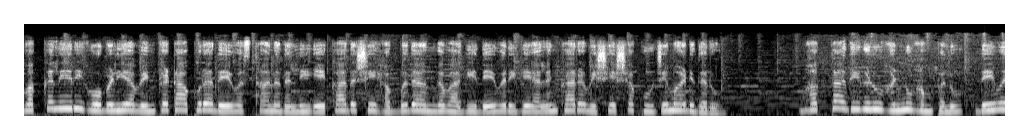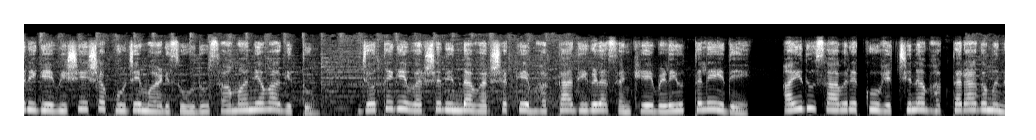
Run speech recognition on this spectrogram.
ವಕ್ಕಲೇರಿ ಹೋಬಳಿಯ ವೆಂಕಟಾಪುರ ದೇವಸ್ಥಾನದಲ್ಲಿ ಏಕಾದಶಿ ಹಬ್ಬದ ಅಂಗವಾಗಿ ದೇವರಿಗೆ ಅಲಂಕಾರ ವಿಶೇಷ ಪೂಜೆ ಮಾಡಿದರು. ಭಕ್ತಾದಿಗಳು ಹಣ್ಣು ಹಂಪಲು, ದೇವರಿಗೆ ವಿಶೇಷ ಪೂಜೆ ಮಾಡಿಸುವುದು ಸಾಮಾನ್ಯವಾಗಿತ್ತು. ಜೊತೆಗೆ ವರ್ಷದಿಂದ ವರ್ಷಕ್ಕೆ ಭಕ್ತಾದಿಗಳ ಸಂಖ್ಯೆ ಬೆಳೆಯುತ್ತಲೇ ಇದೆ. ಐದು ಸಾವಿರಕ್ಕೂ ಹೆಚ್ಚಿನ ಭಕ್ತರಾಗಮನ.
